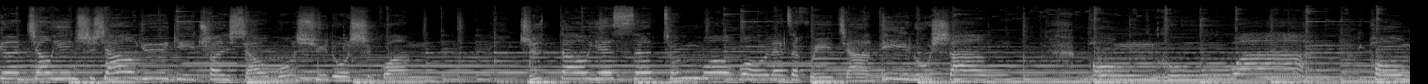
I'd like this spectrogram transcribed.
个脚印是小雨一串，消磨许多时光，直到夜色吞没我俩在回家的路上。澎湖湾，澎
